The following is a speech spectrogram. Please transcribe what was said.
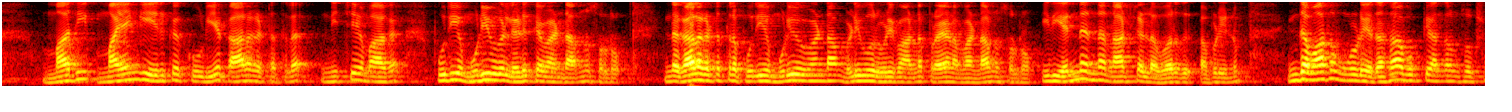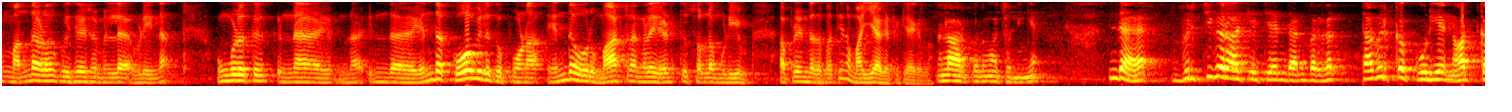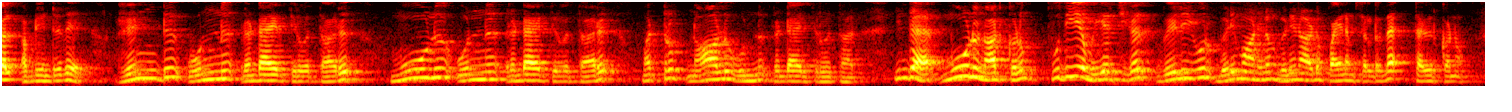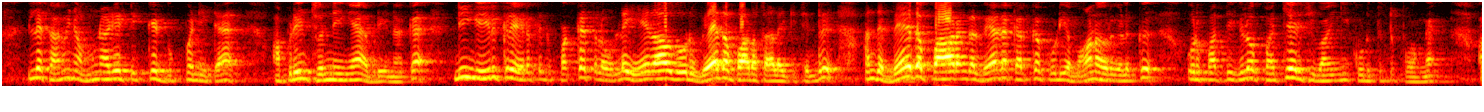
மதி மயங்கி இருக்கக்கூடிய காலகட்டத்தில் நிச்சயமாக புதிய முடிவுகள் எடுக்க வேண்டாம்னு சொல்கிறோம் இந்த காலகட்டத்தில் புதிய முடிவு வேண்டாம் வெளியூர் வெளிமாநில பிரயாணம் வேண்டாம்னு சொல்கிறோம் இது என்னென்ன நாட்களில் வருது அப்படின்னும் இந்த மாதம் உங்களுடைய தசாபுக்தி அந்தரம் சூக்ஷ்மம் அந்த அளவுக்கு விசேஷம் இல்லை அப்படின்னா உங்களுக்கு ந- இந்த எந்த கோவிலுக்கு போனால் எந்த ஒரு மாற்றங்களை எடுத்து சொல்ல முடியும் அப்படின்றத பற்றி நம்ம ஐயா கிட்ட கேட்கலாம். நல்லா அற்புதமாக சொன்னீங்க. இந்த விருச்சிக ராசியை சேர்ந்த அன்பர்கள் தவிர்க்கக்கூடிய நாட்கள் அப்படின்றது ரெண்டு ஒன்று ரெண்டாயிரத்தி இருபத்தாறு மூணு ஒன்று ரெண்டாயிரத்தி இருபத்தாறு மற்றும் நாலு ஒன்று ரெண்டாயிரத்தி இருபத்தாறு இந்த மூணு நாட்களும் புதிய முயற்சிகள் வெளியூர் வெளிமாநிலம் வெளிநாடு பயணம் செல்கிறத தவிர்க்கணும். இல்லை சாமி நான் முன்னாடியே டிக்கெட் புக் பண்ணிட்டேன். அப்படின்னு சொன்னீங்க அப்படின்னாக்க நீங்கள் இருக்கிற இடத்துக்கு பக்கத்தில் உள்ள ஏதாவது ஒரு வேத பாடசாலைக்கு சென்று அந்த வேத பாடங்கள் வேத கற்கக்கூடிய மாணவர்களுக்கு ஒரு பத்து கிலோ பச்சரிசி வாங்கி கொடுத்துட்டு போங்க.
